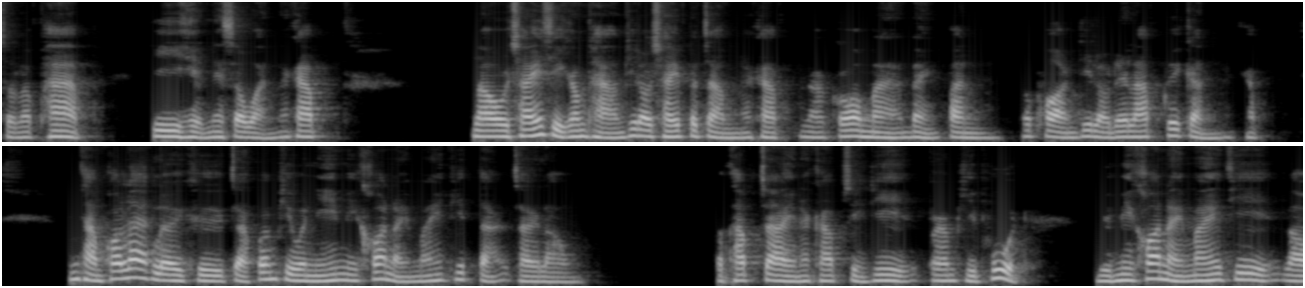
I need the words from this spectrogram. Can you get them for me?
สารภาพที่เห็นในสวรรค์นะครับ เราใช้สี่คำถามที่เราใช้ประจำนะครับ แล้วก็มาแบ่งปันพระพรที่เราได้รับด้วยกันนะครับคำถามข้อแรกเลยคือจากพระคัมภีวันนี้มีข้อไหนไหมที่แตะใจเรา ประทับใจนะครับ สิ่งที่พระคัมภีพูด หรือมีข้อไหนไหมที่เรา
